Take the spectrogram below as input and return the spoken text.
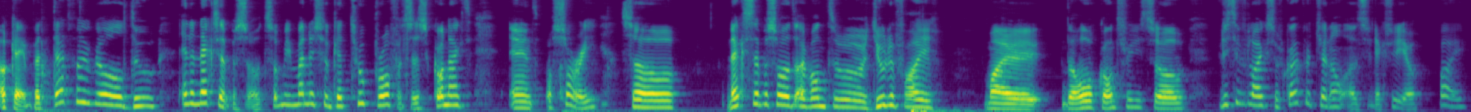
Okay, but that we will do in the next episode. So we managed to get two provinces, Connacht and oh, Ossory. So next episode I want to unify my the whole country. So please leave a like, subscribe to the channel, and see you next video. Bye.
